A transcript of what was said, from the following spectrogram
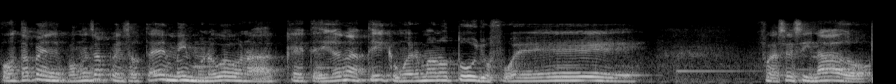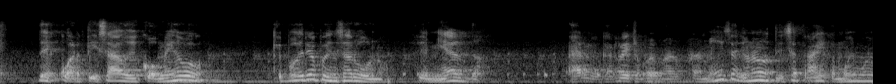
pónganse a pensar ustedes mismos, no huevona, que te digan a ti que un hermano tuyo fue, fue asesinado, descuartizado y comido. ¿Qué podría pensar uno? De mierda. qué recho, pues, para mí sería una noticia trágica, muy, muy.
